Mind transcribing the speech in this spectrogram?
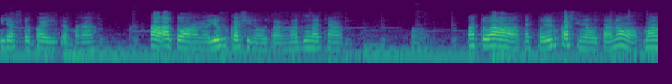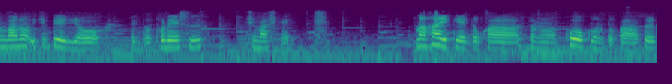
イラスト描いてたかな。あ、あとは、あの、夜更かしの歌のなずなちゃ。ん、あとは、えっと、夜更かしの歌の漫画の1ページを、えっと、トレースしまして。まあ、背景とか、その、こうくんとか、そういう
